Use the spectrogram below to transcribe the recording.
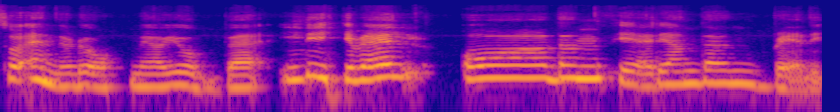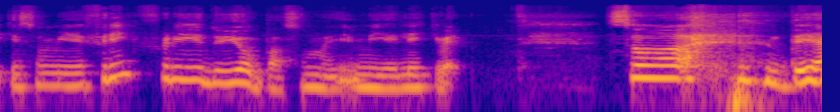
så ender du opp med å jobbe likevel, og den ferien den ble det ikke så mye fri, fordi du jobba så mye, mye likevel. Så det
